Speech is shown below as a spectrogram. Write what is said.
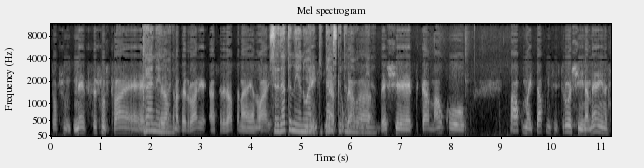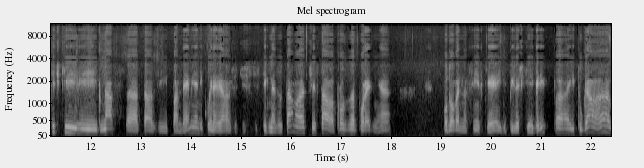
точно. Не, всъщност това е Края на средата на февруари, а средата на януари. Средата на януари, наистина, китайската тогава нова година. беше така малко, малко майтап ми се струваше и на мен и на всички нас тази пандемия. Никой не вярваше, че ще се стигне до там, а че става въпрос за поредния подобен на свинския или пилешкия грип. И тогава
